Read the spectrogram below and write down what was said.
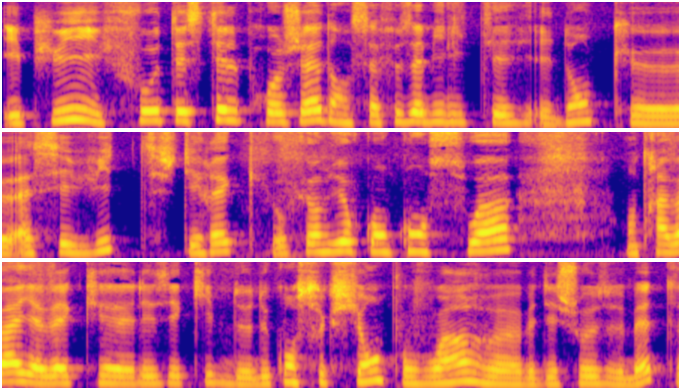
Et puis, il faut tester le projet dans sa faisabilité. Et donc, euh, assez vite, je dirais qu'au fur et à mesure qu'on conçoit, on travaille avec euh, les équipes de, construction pour voir euh, des choses bêtes,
